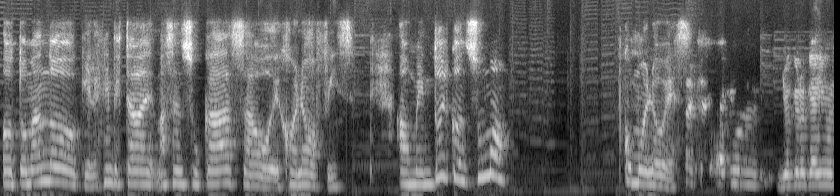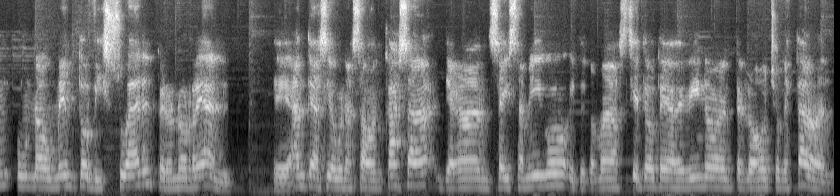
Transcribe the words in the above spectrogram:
o tomando que la gente estaba más en su casa o de home office, ¿aumentó el consumo? ¿Cómo lo ves? yo creo que hay un, aumento visual, pero no real. Eh, antes hacía un asado en casa, llegaban seis amigos y te tomabas siete botellas de vino entre los ocho que estaban.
